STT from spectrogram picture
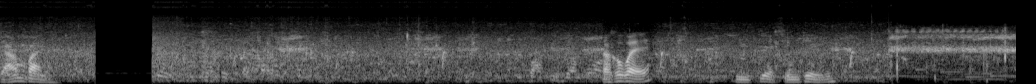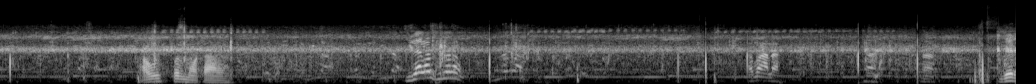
जाम पाणी. दाखव काय आहे? शिंके आहे शिंके. आहे. पाऊस पण मोठा आहे. जर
